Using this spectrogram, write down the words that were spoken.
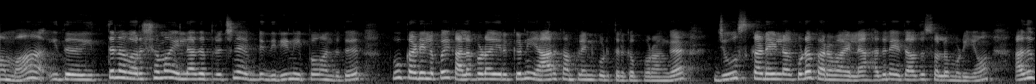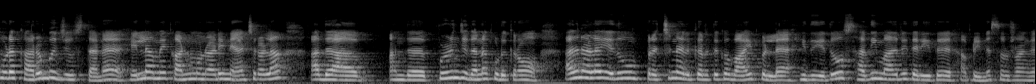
ஆமாம் இது இத்தனை வருஷமாக இல்லாத பிரச்சனை எப்படி திடீர்னு இப்போ வந்தது? பூக்கடையில் போய் கலப்படம் இருக்குன்னு யார் கம்ப்ளைண்ட் கொடுத்துருக்க போகிறாங்க ஜூஸ் கடையில் கூட பரவாயில்ல. அதில் ஏதாவது சொல்ல முடியும்? முடியும். அது கூட கரும்பு ஜூஸ் தானே? எல்லாமே கண் முன்னாடி நேச்சுரலாக அதை அந்த புழிஞ்சு தானே கொடுக்குறோம். அதனால எதுவும் பிரச்சனை இருக்கிறதுக்கு வாய்ப்பு இல்லை. இது ஏதோ சதி மாதிரி தெரியுது அப்படின்னு சொல்கிறாங்க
